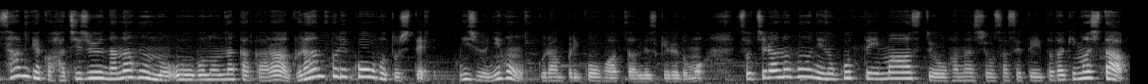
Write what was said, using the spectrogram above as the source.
387本の応募の中からグランプリ候補として22本グランプリ候補あったんですけれどもそちらの方に残っていますというお話をさせていただきました。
